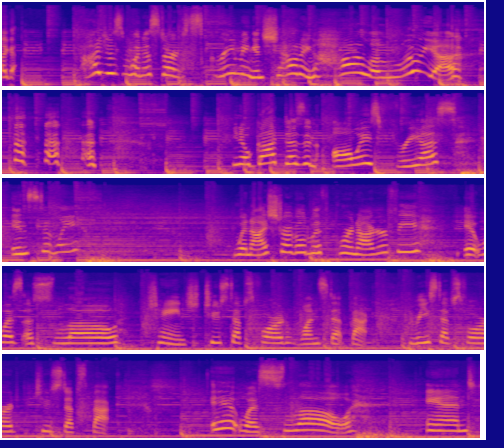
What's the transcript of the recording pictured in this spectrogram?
Like, I just want to start screaming and shouting, Hallelujah! you know, God doesn't always free us instantly. When I struggled with pornography, it was a slow change. Two steps forward, one step back. Three steps forward, two steps back. It was slow. And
